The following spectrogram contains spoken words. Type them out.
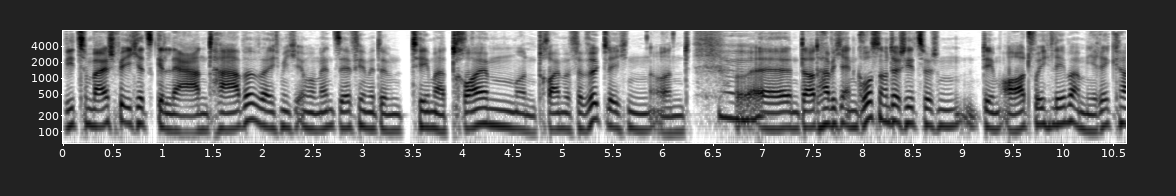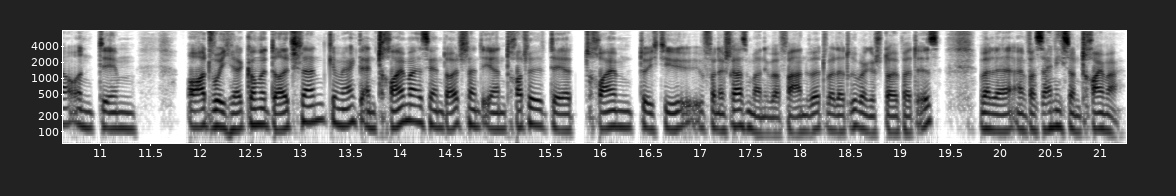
wie zum Beispiel ich jetzt gelernt habe, weil ich mich im Moment sehr viel mit dem Thema Träumen und Träume verwirklichen und mhm. äh, dort habe ich einen großen Unterschied zwischen dem Ort, wo ich lebe, Amerika, und dem Ort, wo ich herkomme, Deutschland, gemerkt. Ein Träumer ist ja in Deutschland eher ein Trottel, der träumt, durch die von der Straßenbahn überfahren wird, weil er drüber gestolpert ist, weil er einfach sei nicht so ein Träumer.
